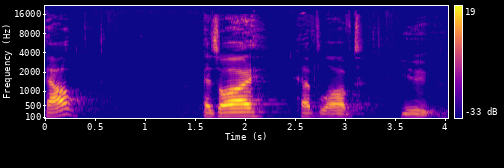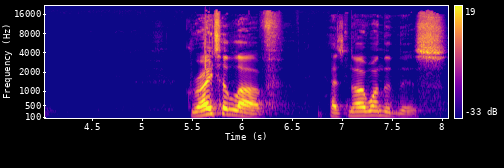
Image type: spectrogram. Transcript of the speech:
How? As I have loved you. Greater love has no one than this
